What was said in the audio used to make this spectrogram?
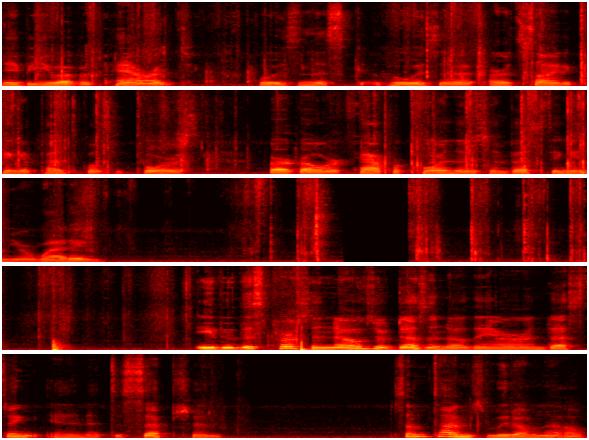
Maybe you have a parent who is in this, who is an earth sign, a king of pentacles, a Taurus, Virgo, or Capricorn that is investing in your wedding. Either this person knows or doesn't know they are investing in a deception. Sometimes we don't know,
